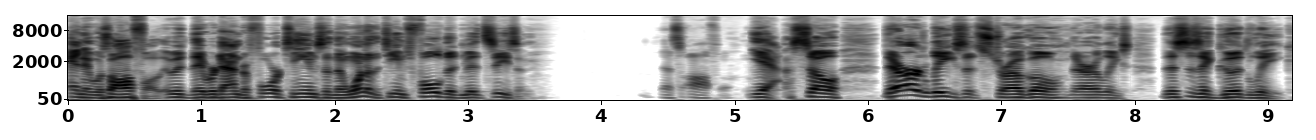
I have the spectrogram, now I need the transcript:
And it was awful. It was- they were down to four teams, and then one of the teams folded midseason. That's awful. Yeah. So there are leagues that struggle. There are leagues. This is a good league.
